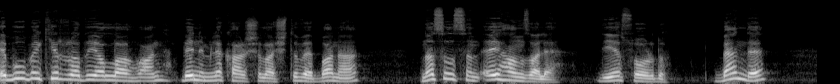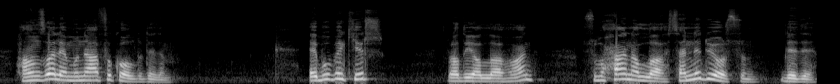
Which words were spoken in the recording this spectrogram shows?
Ebu Bekir radıyallahu anh benimle karşılaştı ve bana nasılsın ey Hanzale diye sordu. Ben de Hanzale münafık oldu dedim. Ebu Bekir radıyallahu anh Subhanallah sen ne diyorsun dedi.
